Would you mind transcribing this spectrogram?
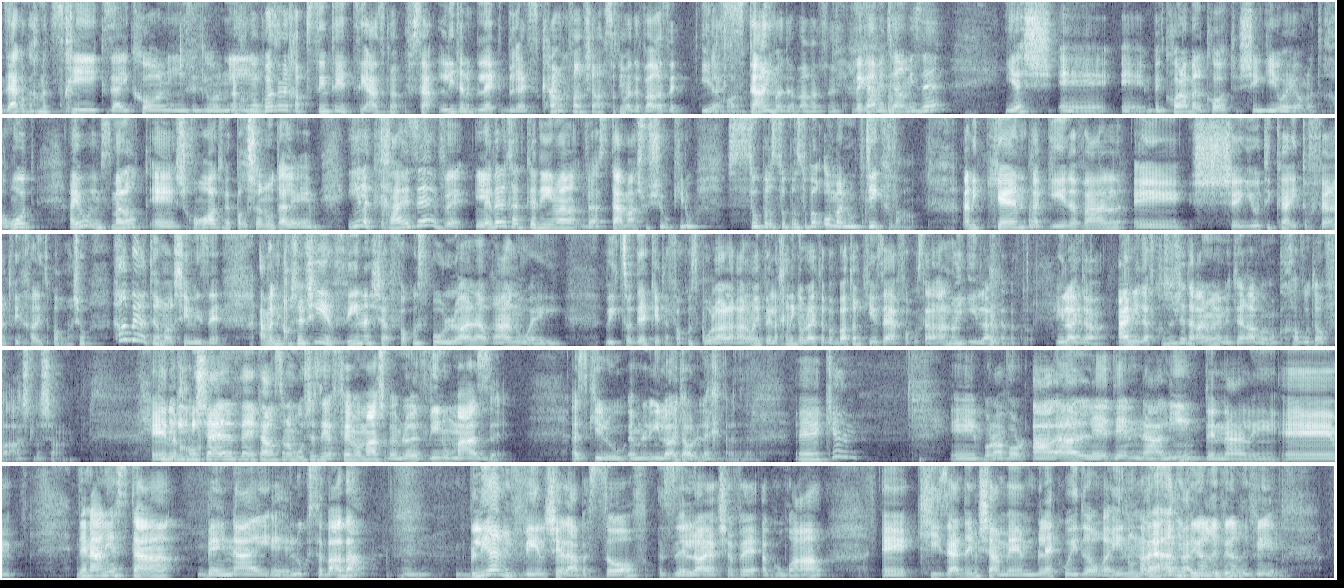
זה היה כל כך מצחיק, זה איקוני, זה גאוני. אנחנו כל הזמן מחפשים את היציאה הזאת מהקופסה, ליטל בלק דרס, כמה כבר אפשר לעשות עם הדבר הזה? היא נכון. עשתה עם הדבר הזה. וגם יותר מזה, יש אה, אה, בכל המלכות שהגיעו היום לתחרות, היו עם שמלות אה, שחורות ופרשנות עליהם. היא לקחה את זה ולבל אחד קדימה, ועשתה משהו שהוא כאילו סופר סופר סופר אומנותי כבר. אני כן אגיד אבל אה, שיוטיקה היא תופרת והיא יכולה לתפור משהו הרבה יותר מרשים מזה, אבל אני חושב שהיא הבינה שהפוקוס פה הוא לא על הראנוויי, והיא צודקת, הפוקוס פה הוא לא על הראנוויי, ולכן היא גם לא הייתה בבטום, כי אם זה היה פוקוס על הראנוויי, היא לא הייתה בטום. היא לא הייתה... אני דווקא חושב שטרנו הם יותר אהבו, הם לא כל כך אהבו את ההופעה שלה שם. אה, כי נגיד נכון. מישאל וקרסון אמרו שזה יפה ממש, אבל הם לא הבינו מה זה. אז כאילו, היא לא הייתה הולכת על זה. אה, כן, אה, בואו נעבור הלאה לדנאלי. דנאלי. דנאלי עשתה בעיניי לוק סבבה. בלי ה reveal שלה בסוף, זה לא היה שווה אגורה, כי זה היה די משעמם, black widow ראינו אבל היה reveal על reveal על reveal.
